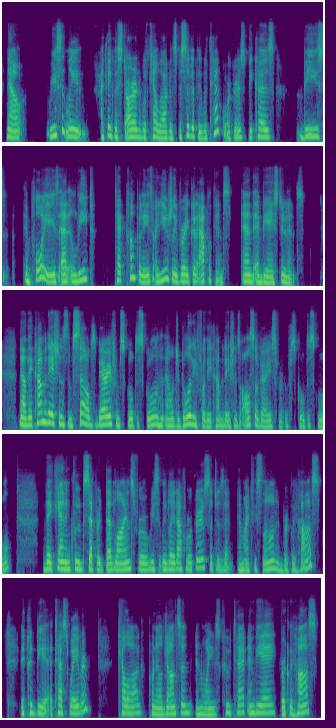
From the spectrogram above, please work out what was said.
Now, recently, I think this started with Kellogg and specifically with tech workers because these employees at elite tech companies are usually very good applicants and MBA students. Now, the accommodations themselves vary from school to school, and eligibility for the accommodations also varies from school to school. They can include separate deadlines for recently laid off workers, such as at MIT Sloan and Berkeley Haas. It could be a test waiver Kellogg, Cornell Johnson, NYU's Koo Tech MBA, Berkeley Haas,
